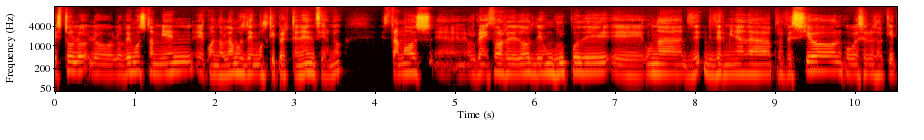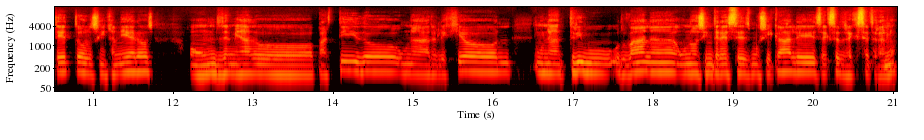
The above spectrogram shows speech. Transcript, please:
esto lo, vemos también eh, cuando hablamos de multipertenencia, ¿no? Estamos eh, organizados alrededor de un grupo de eh, una determinada profesión, como pueden ser los arquitectos, los ingenieros, o un determinado partido, una religión, una tribu urbana, unos intereses musicales, etcétera, etcétera, ¿no?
